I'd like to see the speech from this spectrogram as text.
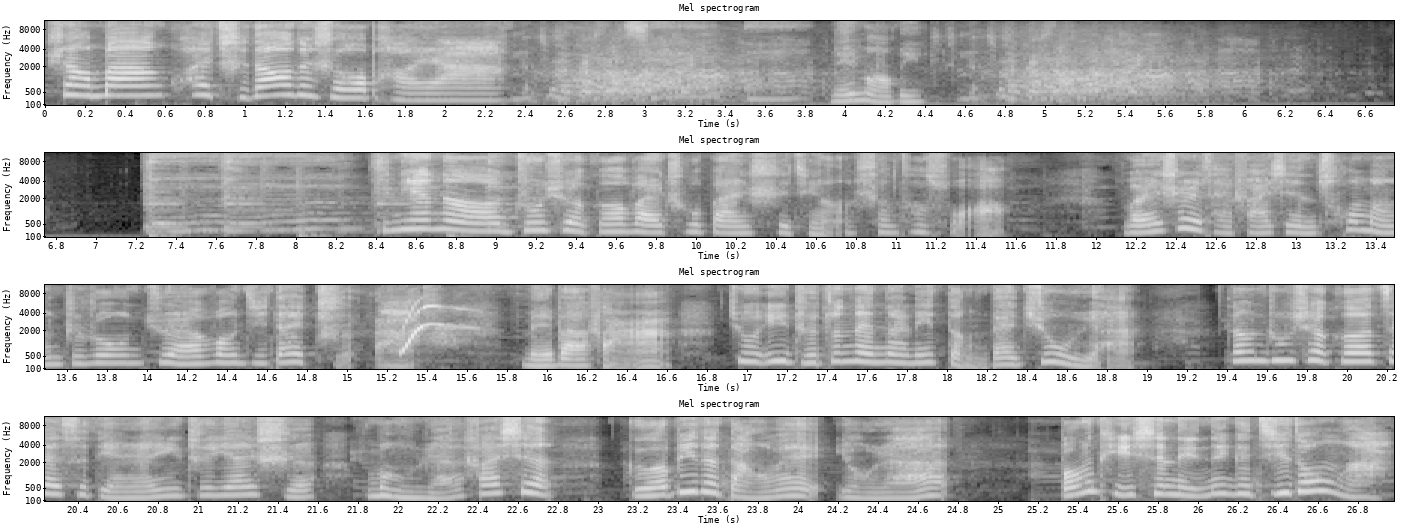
上班快迟到的时候跑呀，没毛病。今天呢，朱雀哥外出办事情，上厕所，完事儿才发现，匆忙之中居然忘记带纸了。没办法，就一直蹲在那里等待救援。当朱雀哥再次点燃一支烟时，猛然发现隔壁的档位有人，甭提心里那个激动啊！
